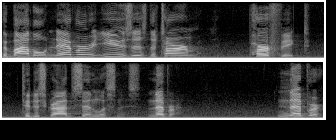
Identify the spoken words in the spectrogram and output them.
the Bible never uses the term perfect to describe sinlessness. Never. Never.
